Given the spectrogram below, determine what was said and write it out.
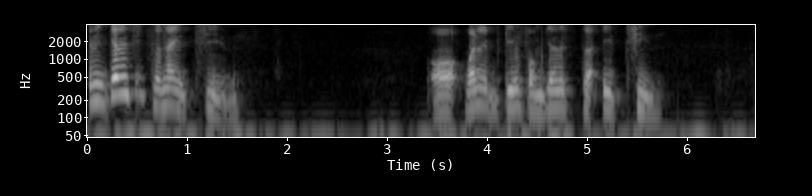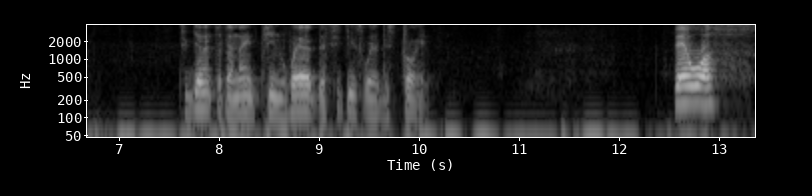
And in Genesis 19, or when it began from Genesis 18 to Genesis 19, where the cities were destroyed, there was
